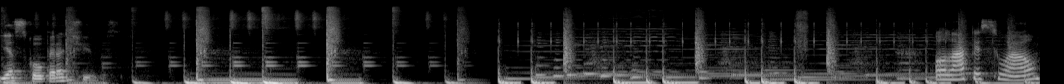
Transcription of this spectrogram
e as cooperativas. Olá, pessoal.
